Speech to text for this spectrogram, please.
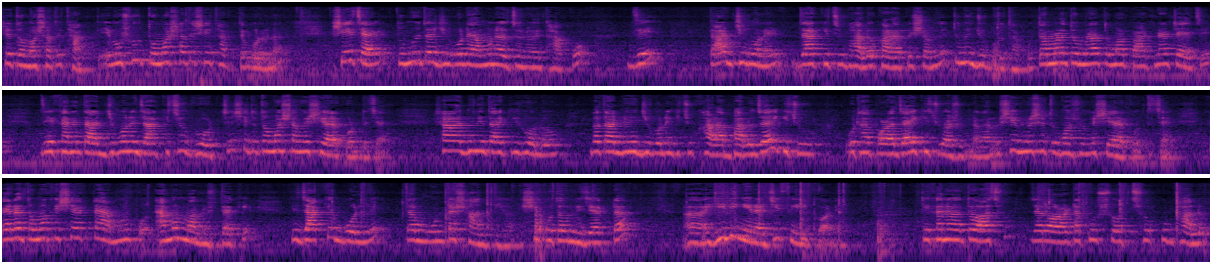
সে তোমার সাথে থাকতে। এবং শুধু তোমার সাথে সে থাকতে বলে না, সে চায় তুমিও তার জীবনে এমন একজন হয়ে থাকো যে তার জীবনের যা কিছু ভালো খারাপের সঙ্গে তুমি যুক্ত থাকো। তার মানে তোমরা, তোমার পার্টনার চাইছে যে এখানে তার জীবনে যা কিছু ঘটছে সেটা তোমার সঙ্গে শেয়ার করতে চায়। সারাদিনে তার কি হলো বা তার দিনের জীবনে কিছু খারাপ ভালো যাই কিছু ওঠা পড়া যাই কিছু আসুক না কেন, সেগুলো সে তোমার সঙ্গে শেয়ার করতে চায়। কেননা তোমাকে সে একটা এমন এমন মানুষ দেখে যে যাকে বললে তার মনটা শান্তি হয় সে কোথাও নিজে একটা হিলিং এনার্জি ফিল করে। তো এখানে হয়তো আছো, যার অরাটা খুব স্বচ্ছ, খুব ভালো।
